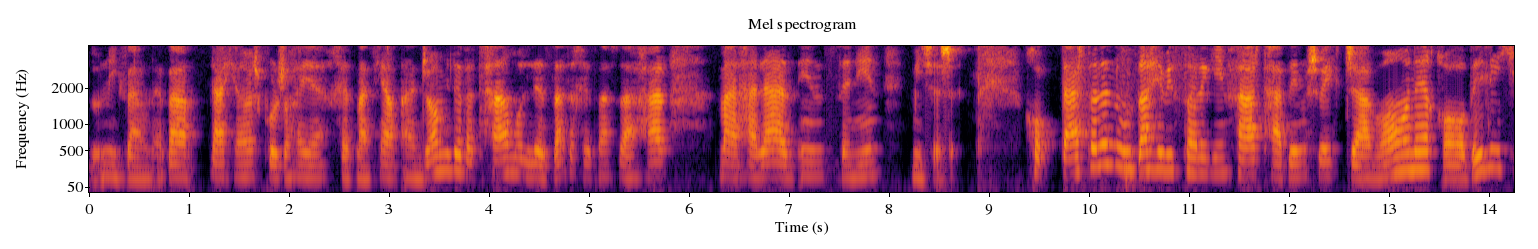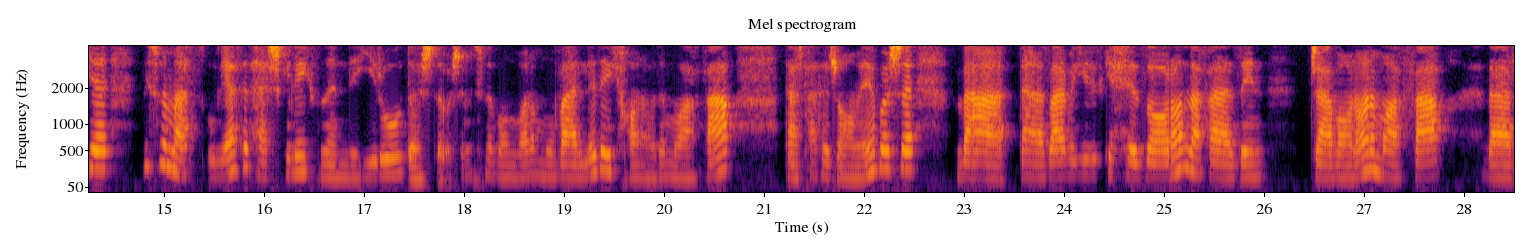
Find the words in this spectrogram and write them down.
میگذرونه و در کنارش پروژه های خدمتی هم انجام میده و تعم و لذت خدمت رو در هر مرحله از این سنین میچشه. خب در سن 19 یا 20 سالگی این فرد تبدیل میشه به یک جوان قابلی که می‌تونه مسئولیت تشکیل یک زندگی رو داشته باشه. می‌تونه به عنوان مولد یک خانواده موفق در سطح جامعه باشه و در نظر بگیرید که هزاران نفر از این جوانان موفق در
